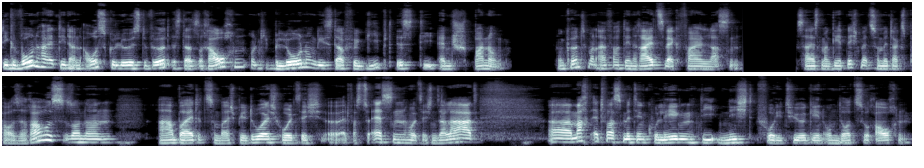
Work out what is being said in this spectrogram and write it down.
die Gewohnheit, die dann ausgelöst wird, ist das Rauchen und die Belohnung, die es dafür gibt, ist die Entspannung. Dann könnte man einfach den Reiz wegfallen lassen. Das heißt, man geht nicht mehr zur Mittagspause raus, sondern arbeitet zum Beispiel durch, holt sich äh, etwas zu essen, holt sich einen Salat, äh, macht etwas mit den Kollegen, die nicht vor die Tür gehen, um dort zu rauchen.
